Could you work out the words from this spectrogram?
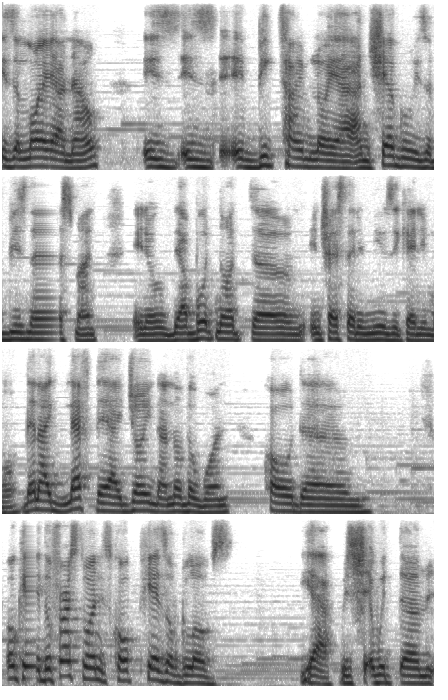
is a lawyer now, is is a big time lawyer and Shegun is a businessman. You know, they are both not um, interested in music anymore. Then I left there. I joined another one called. Um, okay, the first one is called Pairs of Gloves. Yeah, with with um,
